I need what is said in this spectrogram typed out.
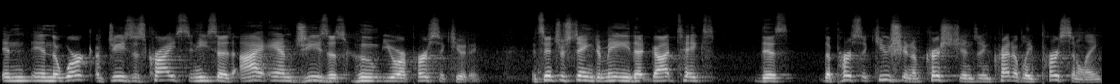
in, in the work of Jesus Christ, and he says, I am Jesus whom you are persecuting. It's interesting to me that God takes this, the persecution of Christians incredibly personally,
